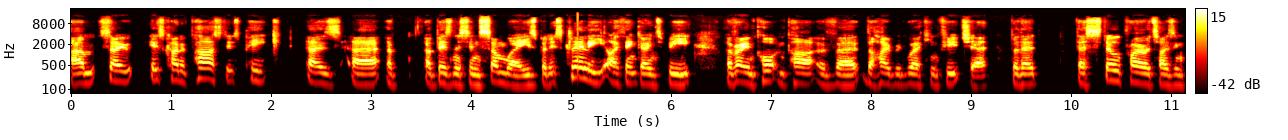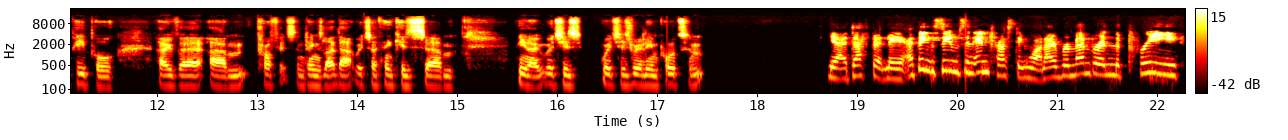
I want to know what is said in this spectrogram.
Um, so it's kind of past its peak as uh, a, a, business in some ways, but it's clearly, I think, going to be a very important part of uh, the hybrid working future. But they're they're still prioritizing people over um, profits and things like that, which I think is, um, you know, which is which is really important. Yeah, definitely. I think Zoom's an interesting one. I remember in the pre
